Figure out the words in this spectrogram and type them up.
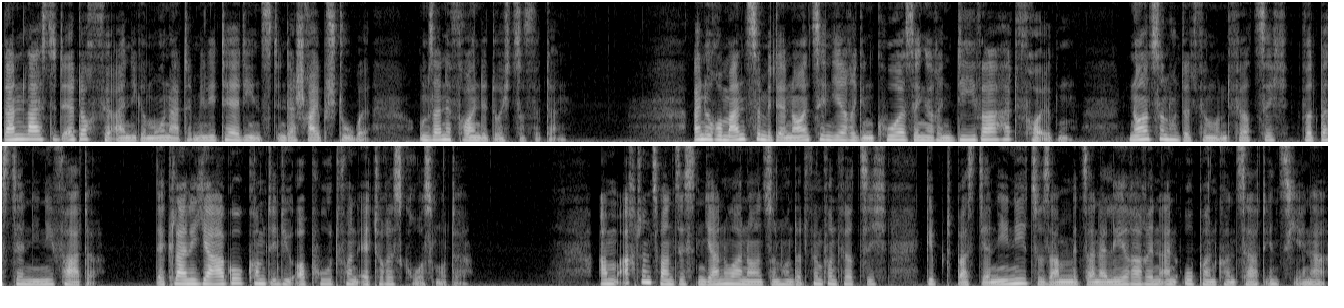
Dann leistet er doch für einige Monate Militärdienst in der Schreibstube, um seine Freunde durchzufüttern. Eine Romanze mit der 19-jährigen Chorsängerin Diva hat Folgen. 1945 wird Bastianini Vater. Der kleine Jago kommt in die Obhut von Ettores Großmutter. Am 28. Januar 1945 gibt Bastianini zusammen mit seiner Lehrerin ein Opernkonzert in Siena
